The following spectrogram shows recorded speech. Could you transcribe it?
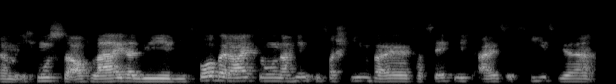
Ähm, ich musste auch leider die, die Vorbereitung nach hinten verschieben, weil tatsächlich, als es hieß, wir,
